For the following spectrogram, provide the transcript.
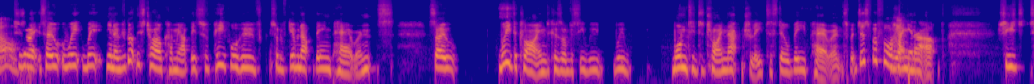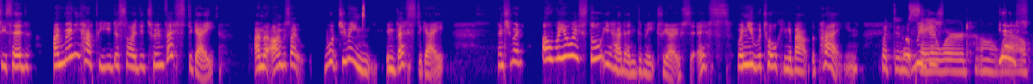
Oh. She's like, so we, we, you know, we've got this trial coming up. It's for people who've sort of given up being parents. So we declined because obviously we we wanted to try naturally to still be parents. But just before yeah. hanging up, she she said, "I'm really happy you decided to investigate." And I was like, what do you mean investigate? And she went, Oh, we always thought you had endometriosis when you were talking about the pain. But didn't but say just, a word. Oh, yes. Wow.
